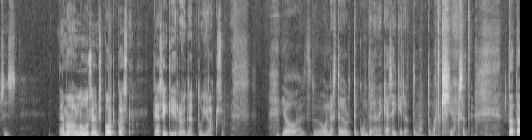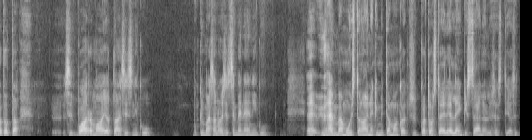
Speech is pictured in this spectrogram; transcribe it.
Siis... Tämä on Luusens podcast, käsikirjoitettu jakso. Joo, onneksi te joudutte kuuntelemaan ne käsikirjoittamattomatkin jaksot. tota, tota, siis varmaan jotain siis niinku, kyllä mä sanoisin, että se menee niinku, eh, yhden mä muistan ainakin, mitä mä oon, katon sitä edelleenkin säännöllisesti ja sit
